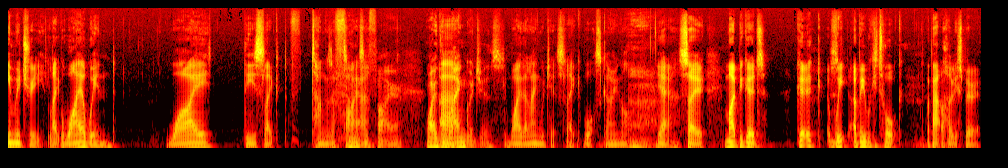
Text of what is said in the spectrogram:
imagery, like a wind, why these like tongues of fire, Tongues of fire. Why the Um, languages? why the languages, like what's going on. Yeah. So it might be good. good. We, I mean, we could talk about the Holy Spirit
